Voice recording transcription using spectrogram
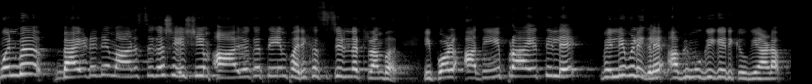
മുൻപ് ബൈഡന്റെ മാനസിക ശേഷിയും ആരോഗ്യത്തെയും പരിഹസിച്ചിരുന്ന ട്രംപ് ഇപ്പോൾ അതേ പ്രായത്തിലെ വെല്ലുവിളികളെ അഭിമുഖീകരിക്കുകയാണ്.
